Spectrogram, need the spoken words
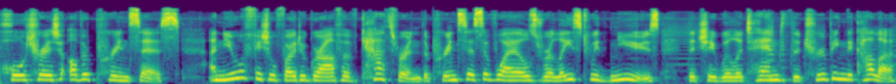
Portrait of a Princess. A new official photograph of Catherine, the Princess of Wales, released with news that she will attend the Trooping the Colour,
